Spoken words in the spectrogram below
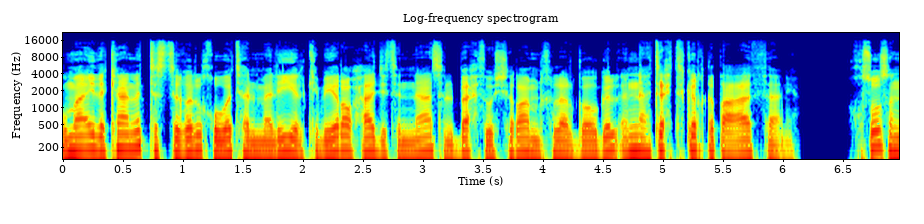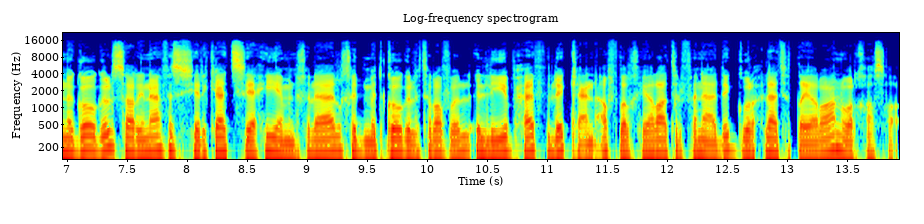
وما إذا كانت تستغل قوتها المالية الكبيرة وحاجة الناس البحث والشراء من خلال جوجل أنها تحتكر قطاعات ثانية. خصوصا أن جوجل صار ينافس الشركات السياحية من خلال خدمة جوجل ترافل اللي يبحث لك عن أفضل خيارات الفنادق ورحلات الطيران وأرخصها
